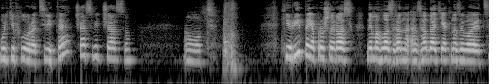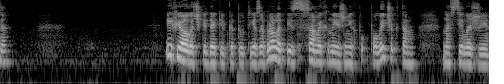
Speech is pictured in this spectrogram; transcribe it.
мультифлора цвіте час від часу. От. Хіріта я прошлий раз не могла згадати, як називається. І фіалочки декілька тут я забрала із самих нижніх поличок там на стілажі.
